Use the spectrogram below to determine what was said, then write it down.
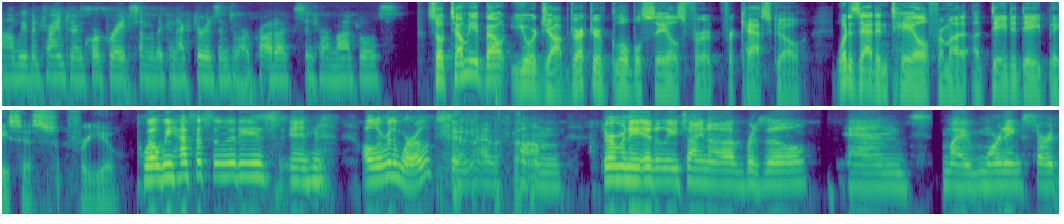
Um, we've been trying to incorporate some of the connectors into our products, into our modules. So tell me about your job, Director of Global Sales for, for Casco. What does that entail from a, a day-to-day basis for you? Well, we have facilities in all over the world. So we have um, Germany, Italy, China, Brazil, and my mornings start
